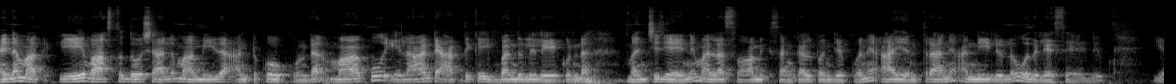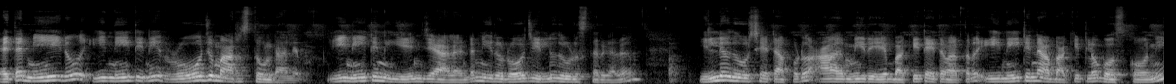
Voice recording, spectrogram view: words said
అయినా మాకు ఏ వాస్తు దోషాలు మా మీద అంటుకోకుండా మాకు ఎలాంటి ఆర్థిక ఇబ్బందులు లేకుండా మంచి చేయండి. మళ్ళీ స్వామికి సంకల్పం చెప్పుకొని ఆ యంత్రాన్ని ఆ నీళ్ళలో వదిలేసేయండి. అయితే మీరు ఈ నీటిని రోజు మారుస్తూ ఉండాలి. ఈ నీటిని ఏం చేయాలంటే మీరు రోజు ఇల్లు తుడుస్తారు కదా. ఇల్లు దూర్చేటప్పుడు మీరు ఏ బకెట్ అయితే పడతారో ఈ నీటిని ఆ బకెట్లో పోసుకొని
